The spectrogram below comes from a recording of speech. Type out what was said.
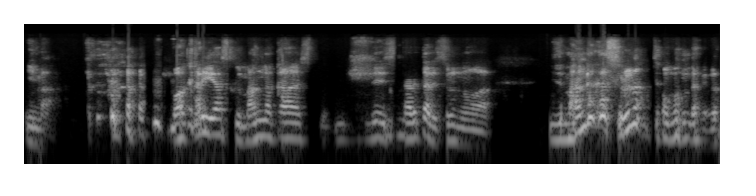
今。わかりやすく漫画化しでされたりするのは、漫画化するなって思うんだけど、っ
